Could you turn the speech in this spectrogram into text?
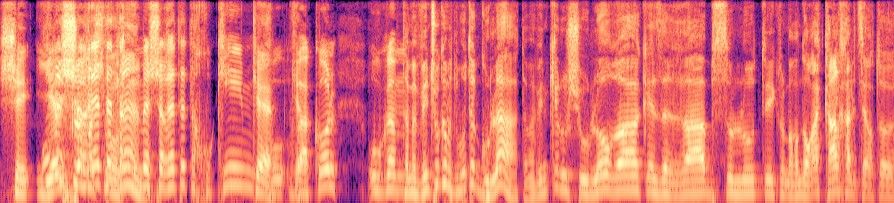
שיש לו משרת, את, משמעות. ה- כן. הוא משרת את החוקים כן, והוא- כן. הוא גם... אתה מבין שהוא גם דמות עגולה, אתה מבין כאילו שהוא לא רק איזה רע אבסולוטי, כלומר נורא קל לך לצייר אותו,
